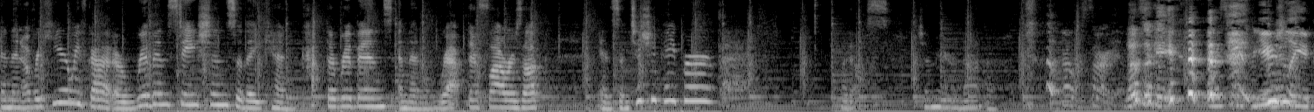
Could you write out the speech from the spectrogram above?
And then over here we've got a ribbon station so they can cut the ribbons and then wrap their flowers up in some tissue paper. What else? Jimmy or not? Oh, sorry. That's okay. Usually,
